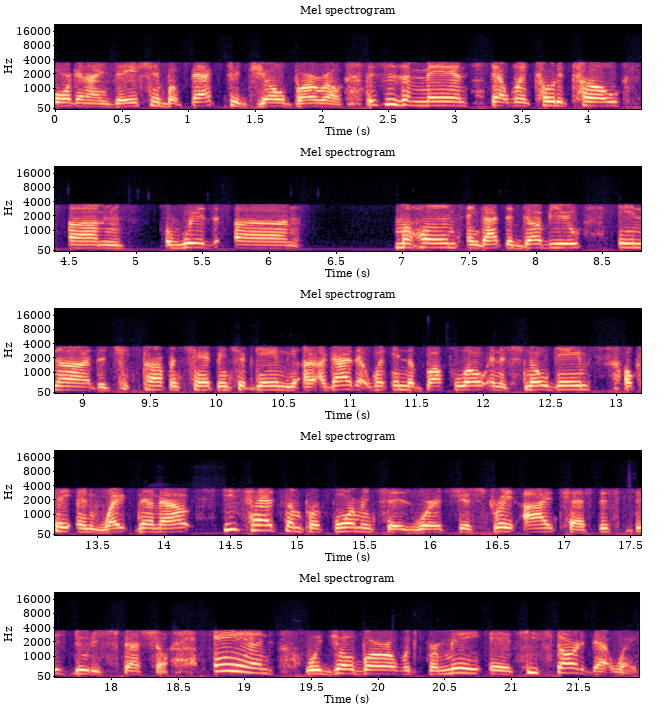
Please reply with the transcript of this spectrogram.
organization. But back to Joe Burrow. This is a man that went toe to toe with. Um, Mahomes and got the W in uh, the conference championship game. A, guy that went into Buffalo in a snow game, okay, and wiped them out. He's had some performances where it's just straight eye test. This this dude is special. And with Joe Burrow, which for me is he started that way.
